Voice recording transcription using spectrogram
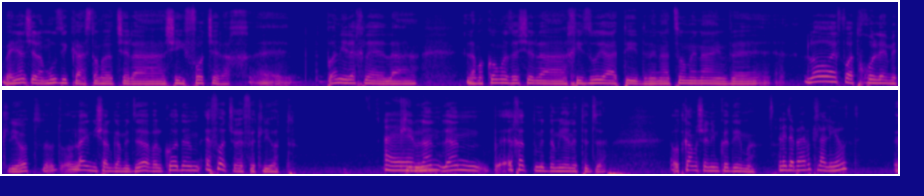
בעניין של המוזיקה, זאת אומרת, של השאיפות שלך, uh, בואי נלך ל, ל, למקום הזה של החיזוי העתיד, ונעצום עיניים, ולא איפה את חולמת להיות, אולי נשאל גם את זה, אבל קודם, איפה את שואפת להיות? כאילו, אמ, לאן, לאן, איך את מדמיינת את זה? עוד כמה שנים קדימה. לדבר בכלליות? אה,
